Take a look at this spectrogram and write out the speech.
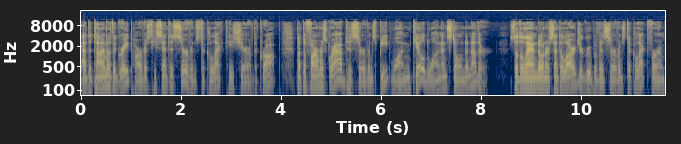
At the time of the grape harvest, he sent his servants to collect his share of the crop. But the farmers grabbed his servants, beat one, killed one, and stoned another. So the landowner sent a larger group of his servants to collect for him,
